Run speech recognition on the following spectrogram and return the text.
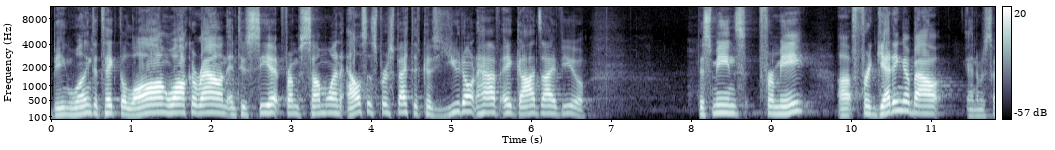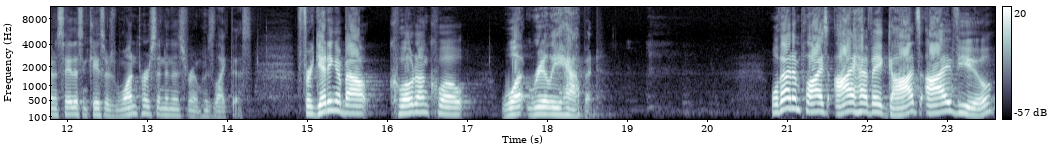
being willing to take the long walk around and to see it from someone else's perspective because you don't have a God's eye view. This means, for me, uh, forgetting about, and I'm just going to say this in case there's one person in this room who's like this, forgetting about, quote unquote, what really happened. Well, that implies I have a God's eye view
